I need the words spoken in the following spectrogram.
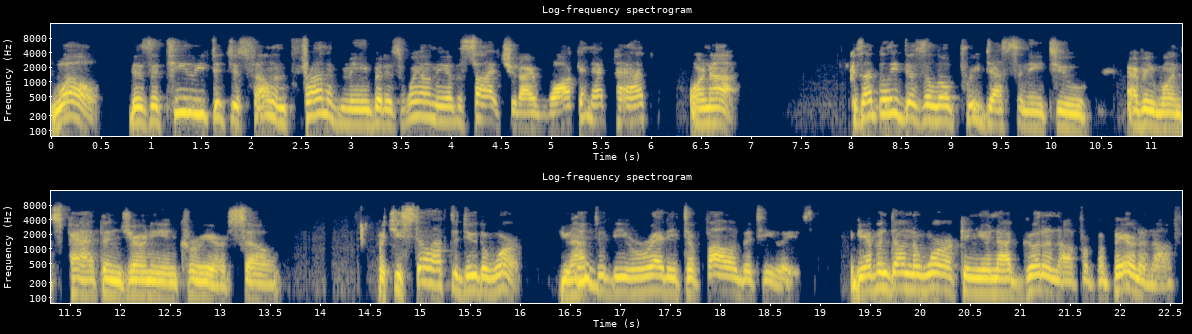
Well, there's a tea leaf that just fell in front of me, but it's way on the other side. Should I walk in that path or not? Because I believe there's a little predestiny to everyone's path and journey and career. So, but you still have to do the work. You have mm. to be ready to follow the tea leaves. If you haven't done the work and you're not good enough or prepared enough,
